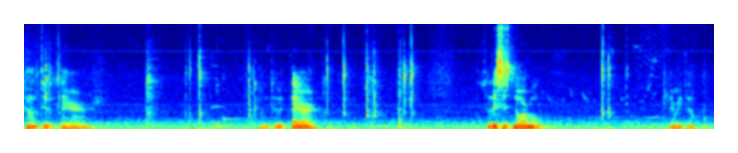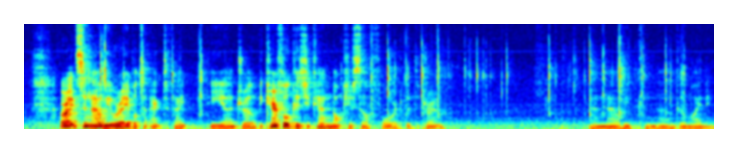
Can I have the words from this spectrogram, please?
Can't do it there. Can't do it there. So this is normal. There we go. Alright, so now we were able to activate the uh, drone. Be careful because you can knock yourself forward with the drone. And now we can uh, go mining.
